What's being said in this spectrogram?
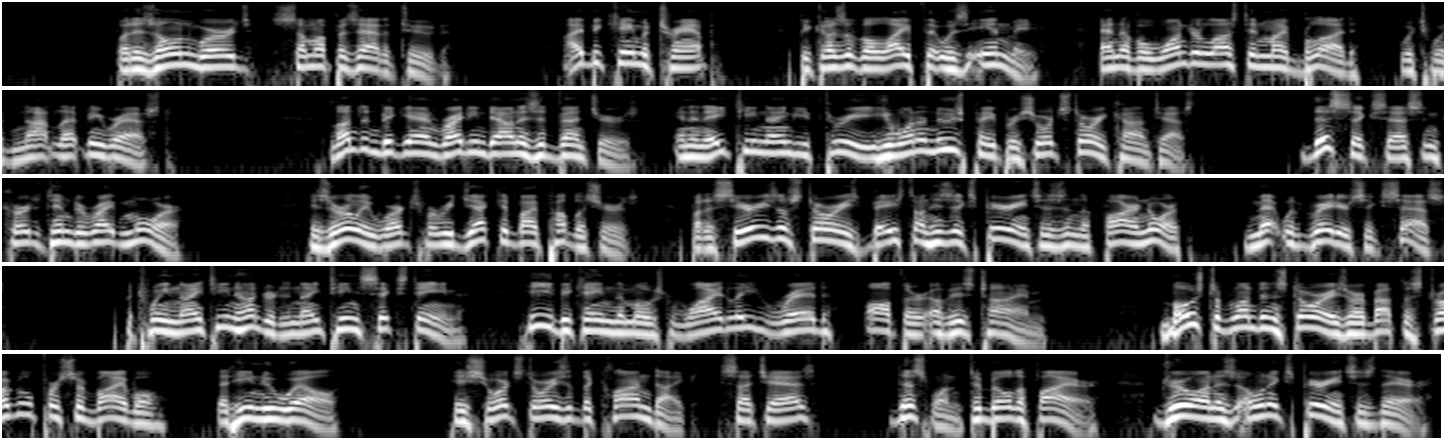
But his own words sum up his attitude. I became a tramp because of the life that was in me and of a wanderlust in my blood which would not let me rest. London began writing down his adventures, and in 1893 he won a newspaper short story contest. This success encouraged him to write more, his early works were rejected by publishers, but a series of stories based on his experiences in the far north met with greater success. Between 1900 and 1916, he became the most widely read author of his time. Most of London's stories are about the struggle for survival that he knew well. His short stories of the Klondike, such as this one, To Build a Fire, drew on his own experiences there.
